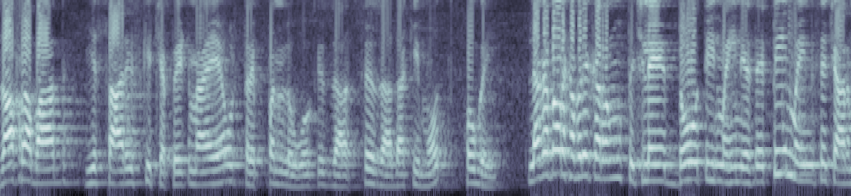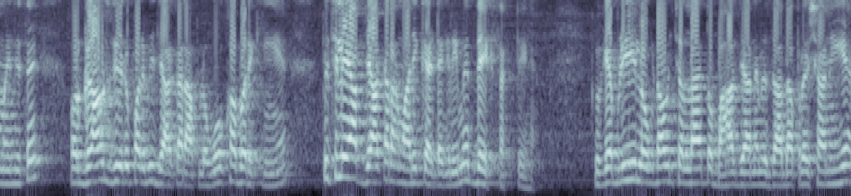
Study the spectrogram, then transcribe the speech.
जाफराबाद, ये सारे उसकी चपेट में आए और तिरपन लोगों के से ज़्यादा की मौत हो गई। लगातार खबरें कर रहा हूँ, पिछले दो, तीन महीने से, तीन महीने से, चार महीने से, और ग्राउंड ज़ीरो पर भी जाकर आप लोगों को खबर की हैं। पिछले आप जाकर हमारी कैटेगरी में देख सकते हैं। क्योंकि अभी ये लॉकडाउन चल रहा है तो बाहर जाने में ज़्यादा परेशानी है,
